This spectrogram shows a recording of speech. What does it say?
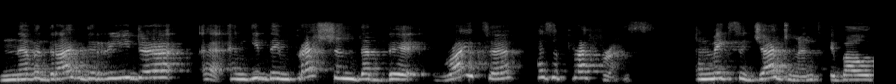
never drive the reader uh, and give the impression that the writer has a preference and makes a judgment about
